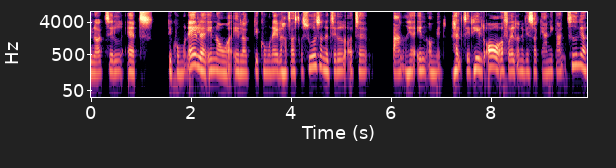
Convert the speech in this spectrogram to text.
nok til, at det kommunale er indover, eller det kommunale har først ressourcerne til at tage barnet her ind om et halvt til et helt år, og forældrene vil så gerne i gang tidligere,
